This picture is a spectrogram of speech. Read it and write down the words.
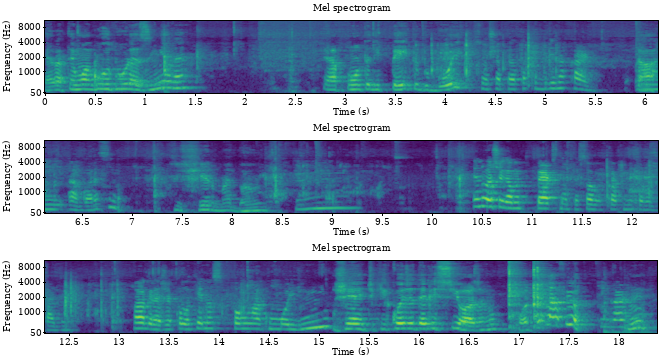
Ela tem uma gordurazinha, né? É a ponta de peito do boi. Seu chapéu tá cobrindo a carne. Tá. E agora sim. Que cheiro mais bom. Hum. Eu não vou chegar muito perto, não, pessoal. Vai ficar com muita vontade. Ó, Grazi, já coloquei nosso pão lá com molhinho. Gente, que coisa deliciosa, não pode pegar, filho. Hum,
